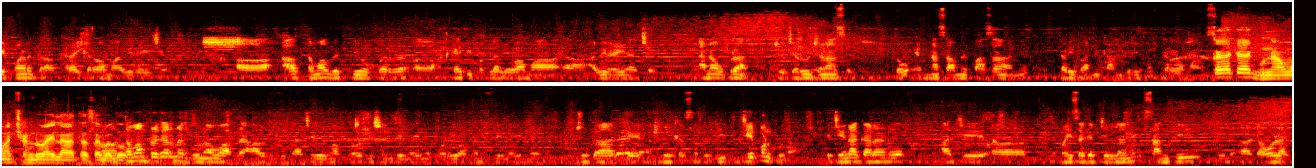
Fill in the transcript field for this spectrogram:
એ પણ ખરાઈ કરવામાં આવી રહી છે. આ તમામ વ્યક્તિઓ પર અટકાયતી પગલાં લેવામાં આવી રહ્યા છે. આના ઉપરાંત જો જરૂર જણાશે, તો એમના સામે પાસા અને તડીપારની કામગીરી પણ કરવામાં આવશે કયા કયા ગુનાઓમાં છંડવાયેલા હતા સાહેબ તમામ પ્રકારના ગુનાઓ આપણે આવરી લીધા છે. એમાં પ્રોહિબિશનથી લઈને બોડી ઓફન્સથી લઈને જુગાર કે અશ્લીલ સંબંધી જે પણ ગુના કે જેના કારણે આ જે મહીસાગર જિલ્લાની શાંતિ ડહોળાય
